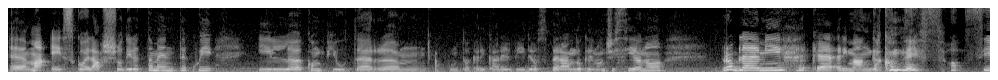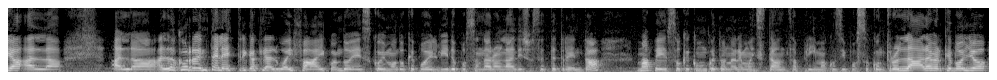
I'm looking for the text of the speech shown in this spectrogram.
eh, ma esco e lascio direttamente qui il computer um, appunto a caricare il video sperando che non ci siano problemi e che rimanga connesso sia alla alla, alla, corrente elettrica che al wifi quando esco in modo che poi il video possa andare online alle 17.30 ma penso che comunque torneremo in stanza prima così posso controllare perché voglio,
